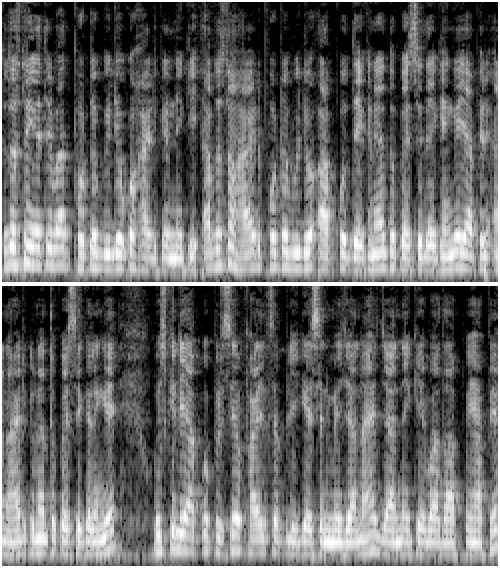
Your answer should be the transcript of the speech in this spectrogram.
तो दोस्तों, ये थी बात फ़ोटो वीडियो को हाइड करने की। अब दोस्तों, हाइड फ़ोटो वीडियो आपको देखना है तो कैसे देखेंगे, या फिर अनहाइड करना है तो कैसे करेंगे, उसके लिए आपको फिर से फाइल्स एप्लीकेशन में जाना है। जाने के बाद आपको यहाँ पे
